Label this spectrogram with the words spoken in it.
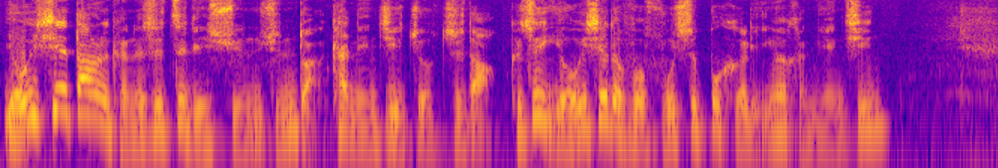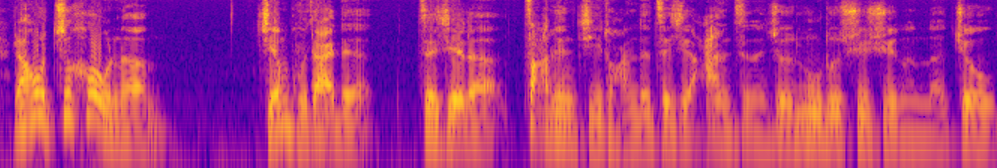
有一些当然可能是自己寻寻短，看年纪就知道，可是有一些的服服饰不合理，因为很年轻。然后之后呢，柬埔寨的这些的诈骗集团的这些案子呢，就陆陆续续的呢，就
